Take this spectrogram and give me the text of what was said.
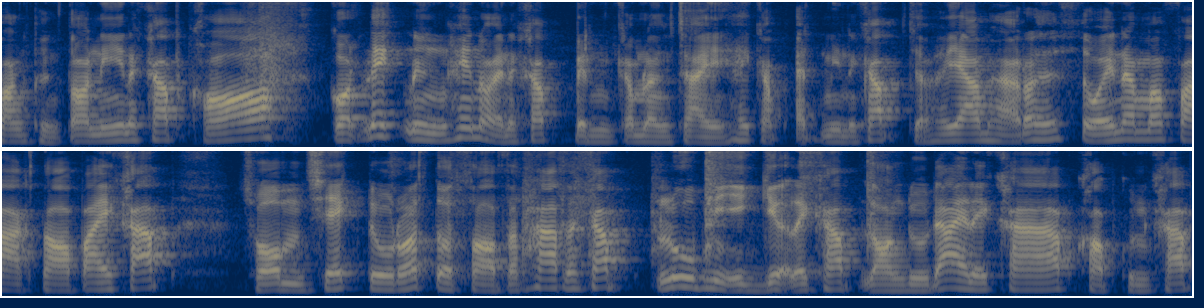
ฟังถึงตอนนี้นะครับ ขอกดเลขหนึ่งให้หน่อยนะครับ เป็นกำลังใจให้กับแอดมินนะครับ จะพยายามหารถสวยๆนำมาฝากต่อไปครับ ชมเช็คดูรถตรวจสอบสภาพนะครับ รูปมีอีกเยอะเลยครับ ลองดูได้เลยครับ ขอบคุณครับ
